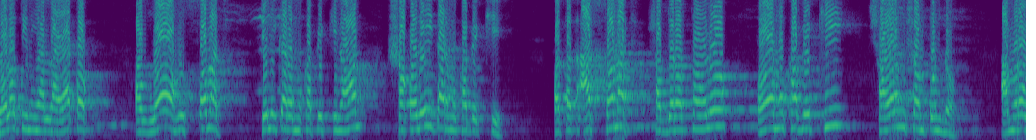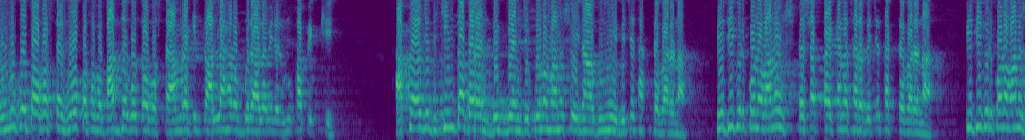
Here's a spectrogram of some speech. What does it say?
বলো তিনি আল্লাহ একক। আল্লাহ সমাজ তিনি কারও মুখাপেক্ষী নন, সকলেই তার মুখাপেক্ষী। অর্থাৎ আস সমাজ শব্দের অর্থ হলো অমুখাপেক্ষী স্বয়ং সম্পূর্ণ আমরা অনুগত অবস্থায় হোক অথবা বাধ্যগত অবস্থায়, আমরা কিন্তু আল্লাহ রব্বুল আলমিনের মুখাপেক্ষী। আপনারা যদি চিন্তা করেন, দেখবেন যে কোনো মানুষই না ঘুমিয়ে বেঁচে থাকতে পারে না। পৃথিবীর কোনো মানুষ পেশাব পায়খানা ছাড়া বেঁচে থাকতে পারে না। পৃথিবীর কোনো মানুষ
